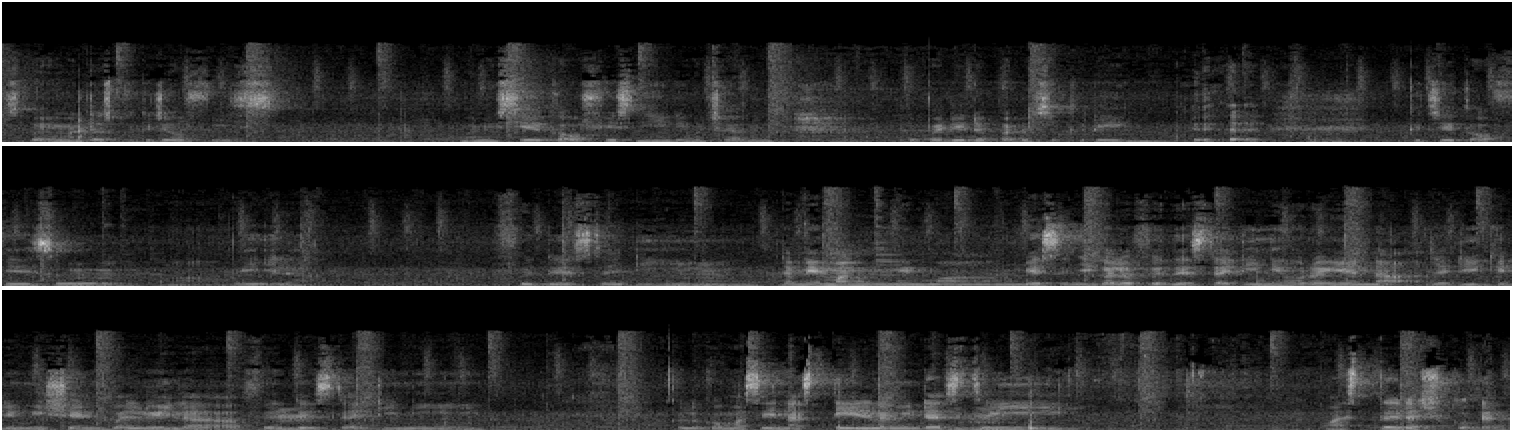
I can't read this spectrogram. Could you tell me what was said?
Sebab memang tak suka kerja office Manusia kat office ni Dia macam Daripada dapat dosa kering Kerja kat office tu Mhm. ha, Baiklah Further study Mhm. Dan memang Memang Biasanya kalau further study ni Orang yang nak Jadi academician Baloi lah Further Mhm. study ni Kalau kau masih nak stay Dalam industri Mhm. Master dah cukup dah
